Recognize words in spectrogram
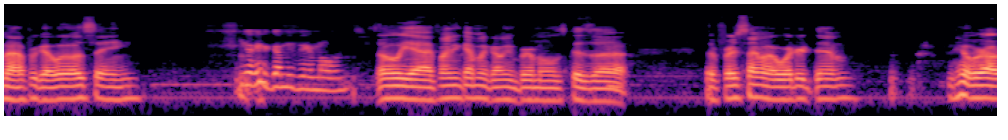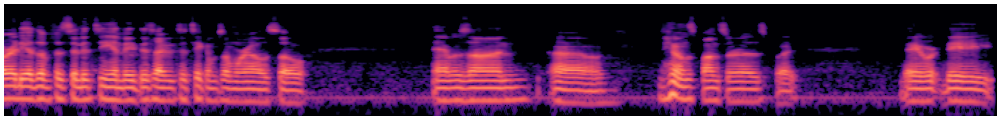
nah, I forgot what I was saying. You got your gummy bear molds. Oh yeah, I finally got my gummy bear molds because uh, the first time I ordered them, they were already at the facility and they decided to take them somewhere else. So Amazon, uh, they don't sponsor us, but they were they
